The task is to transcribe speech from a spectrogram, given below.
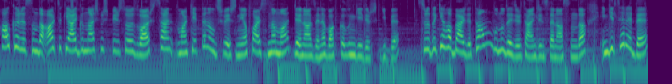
Halk arasında artık yaygınlaşmış bir söz var. Sen marketten alışverişini yaparsın ama cenazene bakkalın gelir gibi. Sıradaki haberde tam bunu dedirten cinsten aslında. İngiltere'de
